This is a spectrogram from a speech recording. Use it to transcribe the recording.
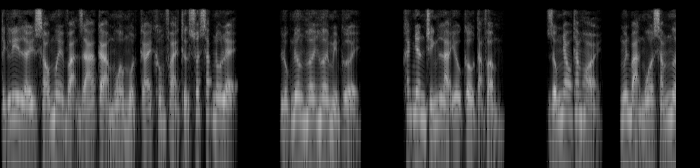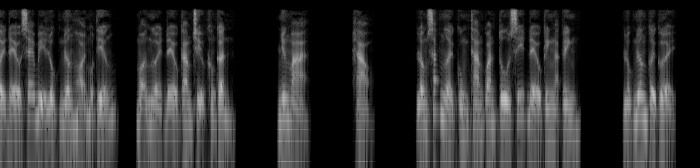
tịch ly lấy 60 vạn giá cả mua một cái không phải thực xuất sắc nô lệ. Lục nương hơi hơi mỉm cười. Khách nhân chính là yêu cầu tặng phẩm. Giống nhau thăm hỏi, nguyên bản mua sắm người đều sẽ bị lục nương hỏi một tiếng, mọi người đều cam chịu không cần. Nhưng mà, hảo, lồng sắt người cùng tham quan tu sĩ đều kinh ngạc kinh. Lục nương cười cười,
